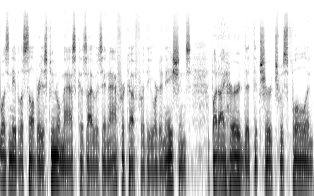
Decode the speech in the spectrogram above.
wasn't able to celebrate his funeral mass because I was in Africa for the ordinations, but I heard that the church was full and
